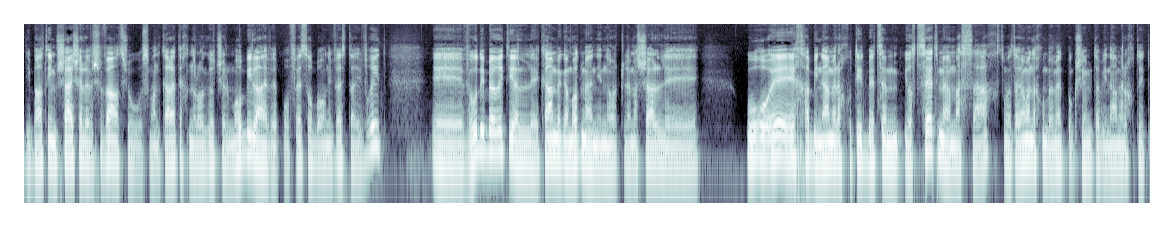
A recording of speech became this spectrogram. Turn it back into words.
דיברתי עם שי שלו שוורץ, שהוא סמנכ"ל הטכנולוגיות של מובילאיי ופרופסור באוניברסיטה העברית, והוא דיבר איתי על כמה מגמות מעניינות. למשל, הוא רואה איך הבינה המלאכותית בעצם יוצאת מהמסך, זאת אומרת היום אנחנו באמת פוגשים את הבינה המלאכותית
